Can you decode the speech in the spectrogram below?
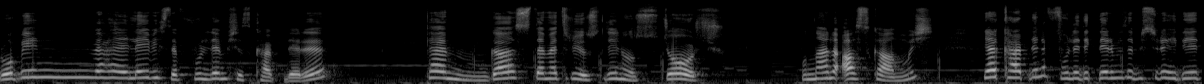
Robin ve Levis de fulllemişiz kalpleri. Pam, Gus, Demetrius, Linus, George. Bunlarla az kalmış. Ya kalplerini fulllediklerimize bir süre hediye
